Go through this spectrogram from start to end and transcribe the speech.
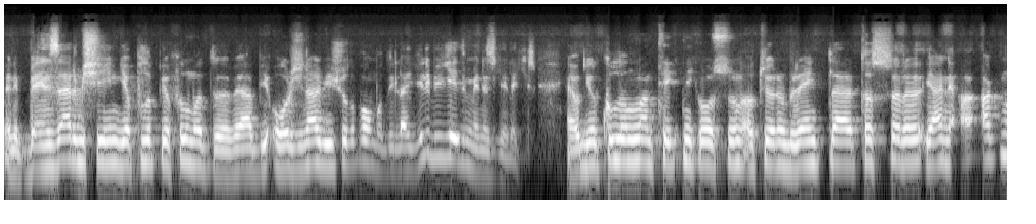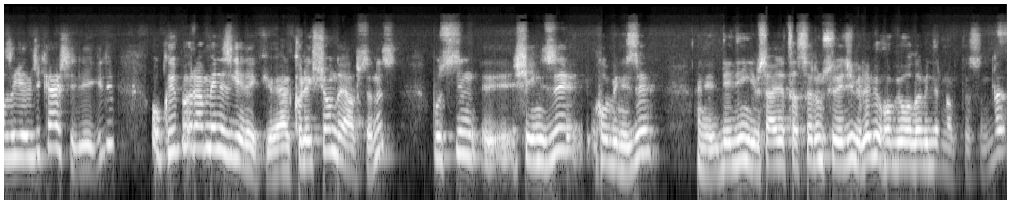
yani benzer bir şeyin yapılıp yapılmadığı veya bir orijinal bir iş olup olmadığıyla ilgili bilgi edinmeniz gerekir. Yani kullanılan teknik olsun, atıyorum renkler, tasarı yani aklınıza gelebilecek her şeyle ilgili okuyup öğrenmeniz gerekiyor. Yani koleksiyon da yapsanız bu sizin e, şeyinizi, hobinizi hani dediğin gibi sadece tasarım süreci bile bir hobi olabilir noktasında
